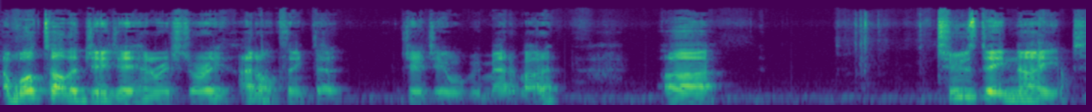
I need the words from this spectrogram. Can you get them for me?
I will tell the JJ Henry story. I don't think that JJ will be mad about it. Uh, Tuesday night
